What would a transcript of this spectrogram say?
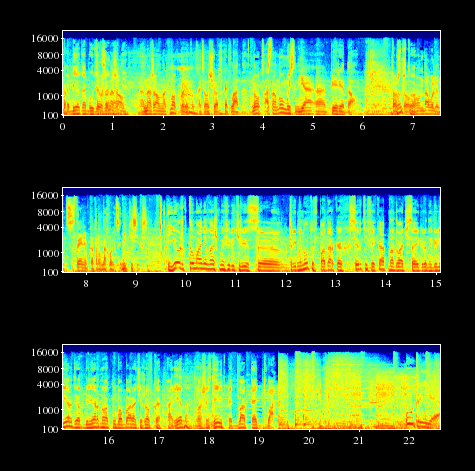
Победа будет Ты уже нажал, нажал на кнопку, я тут хотел еще раз сказать. Ладно, ну, основную мысль я э, передал. То, Ну что, что? он доволен состоянием, в котором находится. Ники Сикс. Ежик в тумане в нашем эфире через э, три минуты. В подарках сертификат на два часа игры на бильярде от бильярдного клуба бара Чижовка Арена 269-5252. Утреннее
